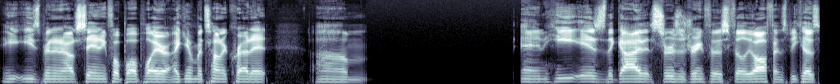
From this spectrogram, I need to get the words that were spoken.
He, he's been an outstanding football player. I give him a ton of credit. Um, and he is the guy that stirs the drink for this Philly offense because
